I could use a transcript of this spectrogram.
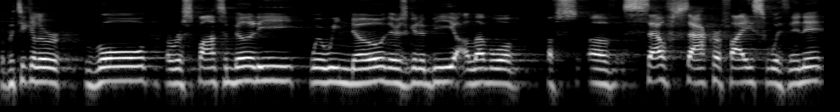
a particular role or responsibility where we know there's going to be a level of, of, of self sacrifice within it,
